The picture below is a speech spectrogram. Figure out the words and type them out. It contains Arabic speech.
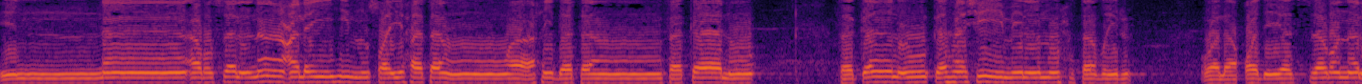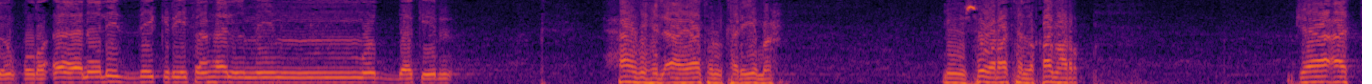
إنا أرسلنا عليهم صيحة واحدة فكانوا فكانوا كهشيم المحتضر ولقد يسرنا القرآن للذكر فهل من مدكر. هذه الآيات الكريمة من سورة القمر. جاءت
